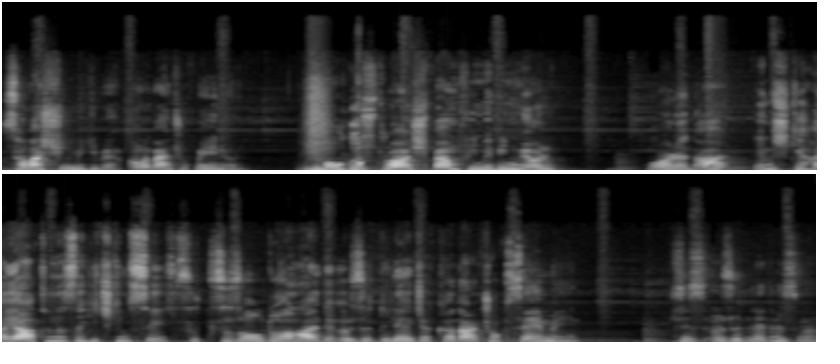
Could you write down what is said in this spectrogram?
savaş filmi gibi ama ben çok beğeniyorum. August Rush. Ben bu filmi bilmiyorum bu arada. Demiş ki hayatınızda hiç kimseyi suçsuz olduğu halde özür dileyecek kadar çok sevmeyin. Siz özür dilediniz mi?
